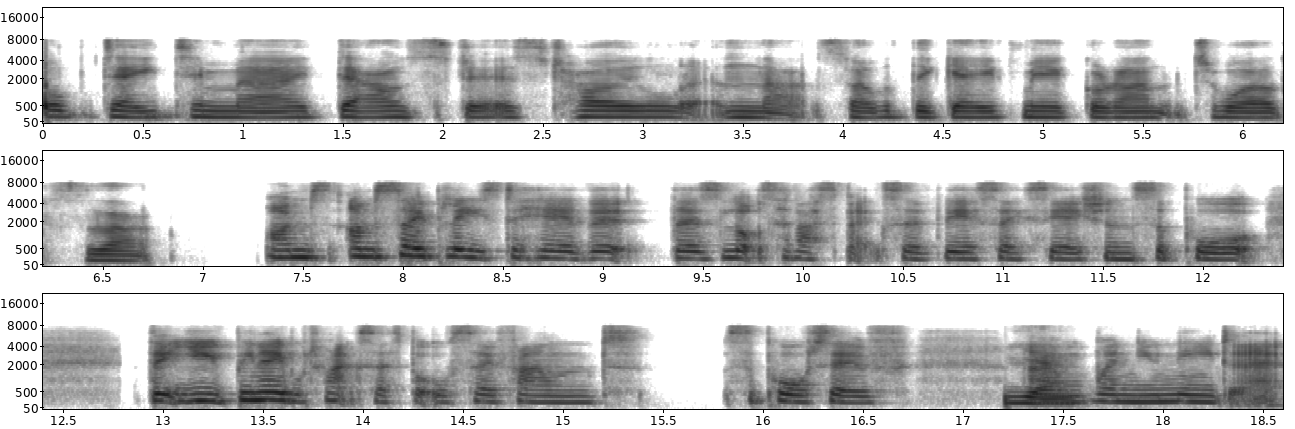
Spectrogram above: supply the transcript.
updating my downstairs toilet and that. So they gave me a grant towards that. I'm I'm so pleased to hear that there's lots of aspects of the association support that you've been able to access, but also found supportive Yeah. um, when you need it.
